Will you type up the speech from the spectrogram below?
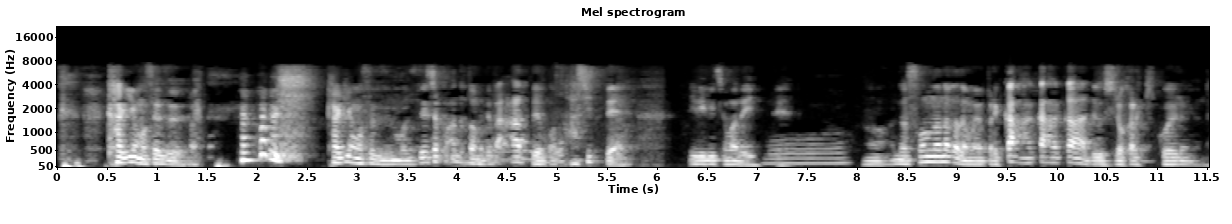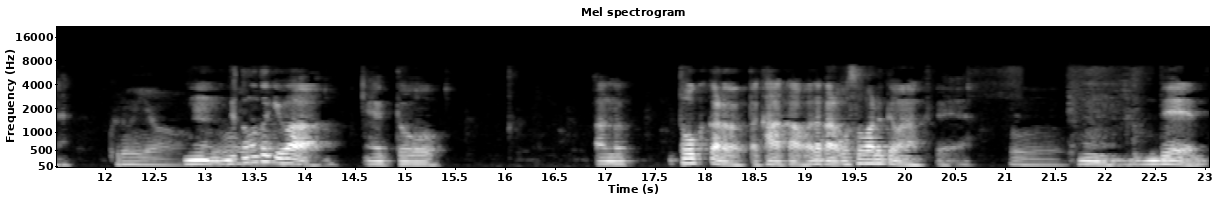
鍵もせず、鍵もせず、もう自転車パンと止めて、バーってこう走って、入り口まで行って、もうん。でもそんな中でもやっぱりカーカーカーって後ろから聞こえるんよね。う、来るんや。うん。で、その時は、えっと、あの、遠くからだったカーカーは、だから襲われてはなくて、うん。うん。で、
